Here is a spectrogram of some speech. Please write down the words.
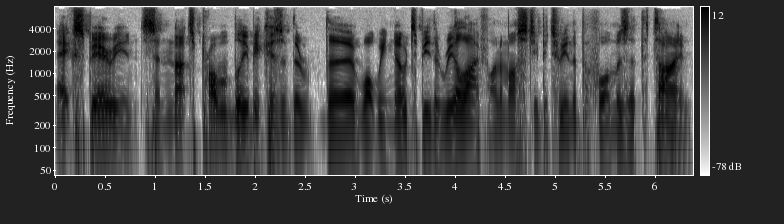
experience, and that's probably because of the the what we know to be the real life animosity between the performers at the time.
